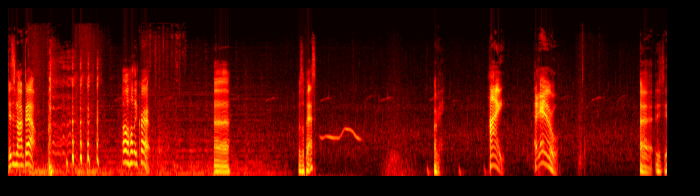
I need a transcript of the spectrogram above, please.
It's knocked out. oh, holy crap. Uh. Was it pass? Okay. Hi. Hello. Uh, uh,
